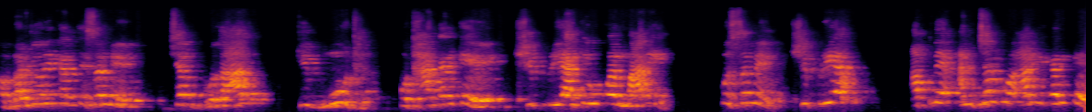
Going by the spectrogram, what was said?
और बरजोरी करते समय जब गुलाल की मूठ उठा करके शिवप्रिया के ऊपर मारे, उस समय शिवप्रिया अपने अंचल को आगे करके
